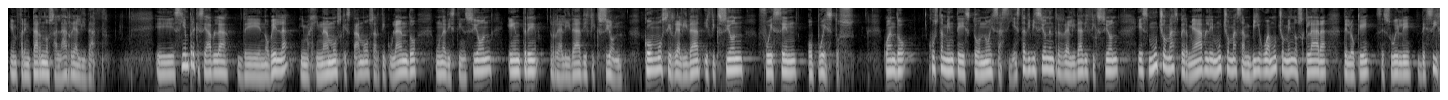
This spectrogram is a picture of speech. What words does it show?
enfrentarnos a la realidad. Eh, siempre que se habla de novela, imaginamos que estamos articulando una distinción entre realidad y ficción, como si realidad y ficción fuesen opuestos, cuando justamente esto no es así. Esta división entre realidad y ficción es mucho más permeable, mucho más ambigua, mucho menos clara de lo que se suele decir.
